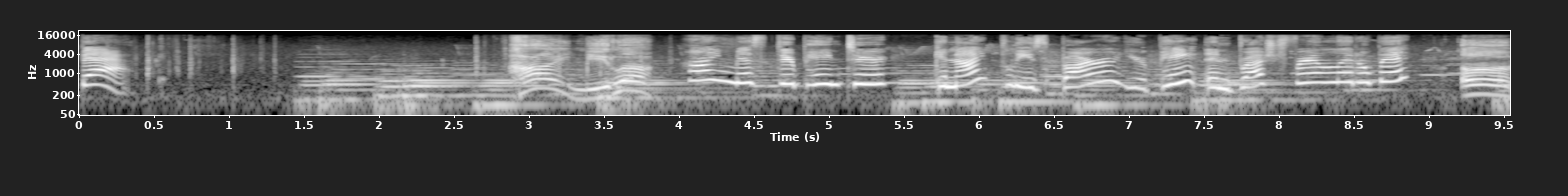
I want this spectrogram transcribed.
back. Hi, Mila. Hi, Mr. Painter. Can I please borrow your paint and brush for a little bit? Uh,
